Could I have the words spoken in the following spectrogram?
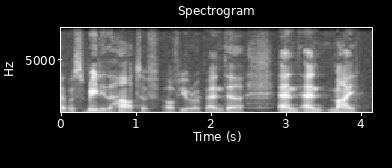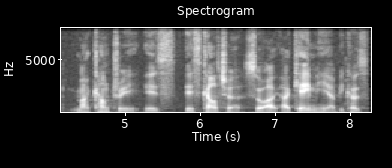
That was really the heart of, of Europe. And, uh, and, and my, my country is, is culture. So I, I came here because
